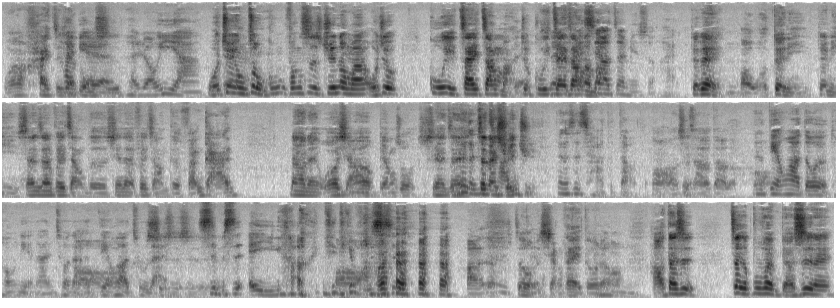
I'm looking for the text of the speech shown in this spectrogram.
我要害这家公司，很容易啊，我就用这种公方式去弄吗？我就故意栽赃嘛，就故意栽赃了嘛是要，证明损害。对不对嗯？哦，我对你对你珊珊非常的现在非常的反感。那呢，我要想要，比方说现在在正在选举，那个是查得到的，哦，是查得到的。那个哦电话都有通联啊，你从哪个电话出来，是是是是不是 A 银行？一定哦不是。好了，那这我们想太多了哦嗯。好，但是这个部分表示呢，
